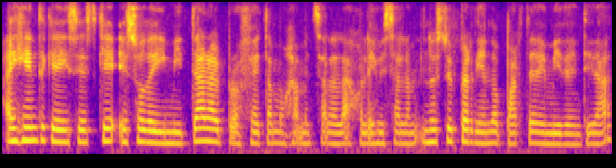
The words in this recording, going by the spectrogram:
Hay gente que dice es que eso de imitar al profeta Mohammed sallallahu alaihi wasallam no estoy perdiendo parte de mi identidad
